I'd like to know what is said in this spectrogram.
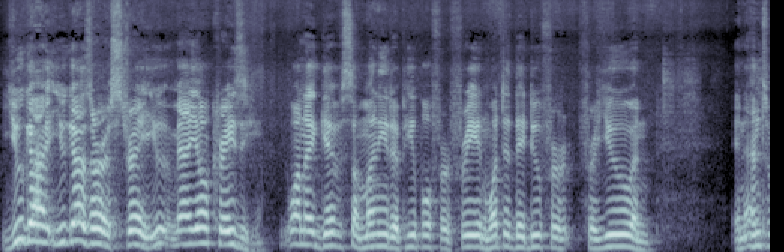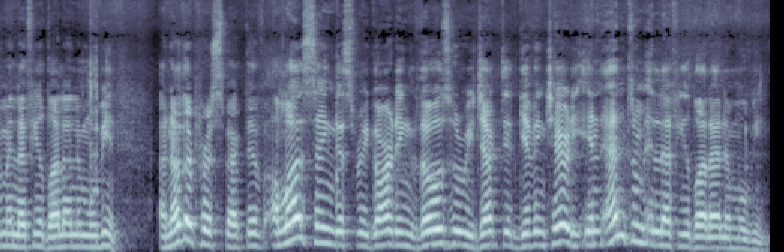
you guys, you guys are astray. You man, y'all crazy. You want to give some money to people for free, and what did they do for, for you? And in antum mubin. Another perspective, Allah is saying this regarding those who rejected giving charity. In antum mubin.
